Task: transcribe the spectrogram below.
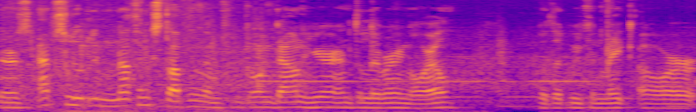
There's absolutely nothing stopping them from going down here and delivering oil so that we can make our...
